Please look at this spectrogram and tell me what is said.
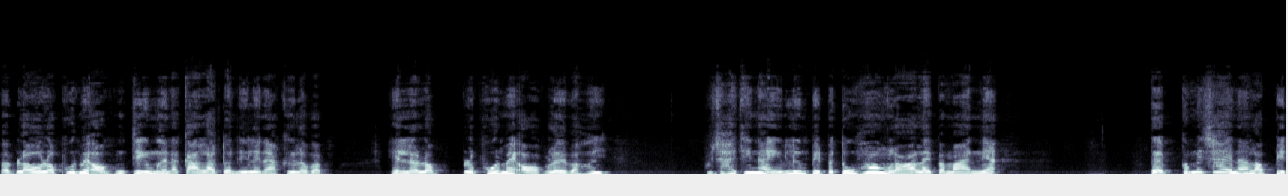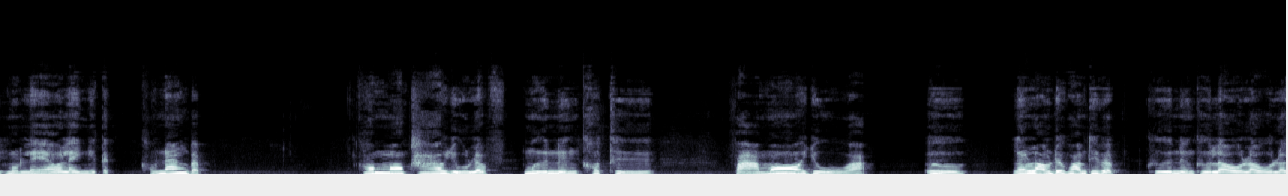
แบบเราเราพูดไม่ออกจริงๆเหมือนอาการเราตัวนี้เลยนะคือเราแบบ เห็นแล้วเราเราพูดไม่ออกเลยว่าเฮ้ย ผู้ชายที่ไหนลืมปิดประตูห้องเหรออะไรประมาณเนี้ยแต่ก็ไม่ใช่นะ เราปิดหมดแล้วอะไรอย่างงี้แต่เขานั่งแบบขอมหม้อข้าวอยู่แล้วมือหนึ่งเขาถือ ฝาหม้ออยู่อะ เออ แล้วเราด้วยความที่แบบคือหนึ่งคือเราเราเรา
